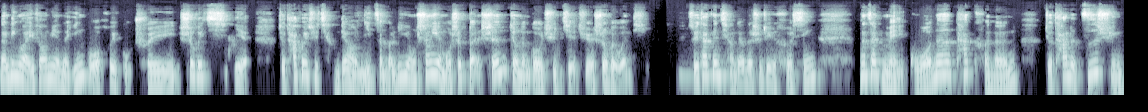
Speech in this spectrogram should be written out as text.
那另外一方面呢，英国会鼓吹社会企业，就他会去强调你怎么利用商业模式本身就能够去解决社会问题，所以它更强调的是这个核心。那在美国呢，它可能就它的咨询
